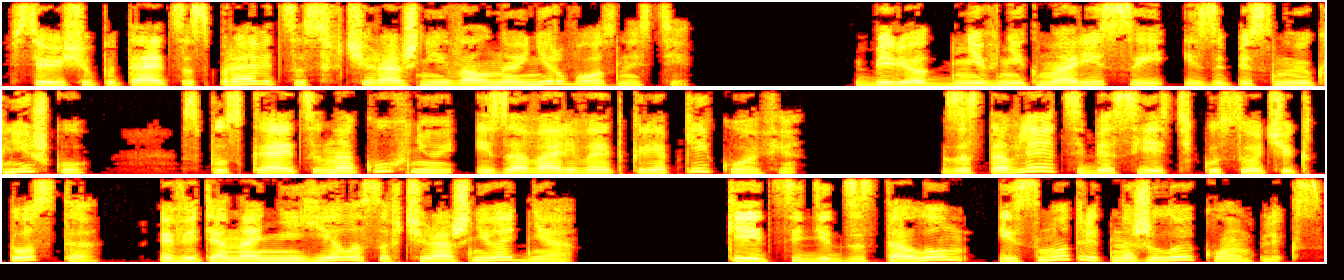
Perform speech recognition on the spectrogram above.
все еще пытается справиться с вчерашней волной нервозности. Берет дневник Марисы и записную книжку, спускается на кухню и заваривает крепкий кофе. Заставляет себя съесть кусочек тоста, ведь она не ела со вчерашнего дня. Кейт сидит за столом и смотрит на жилой комплекс.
